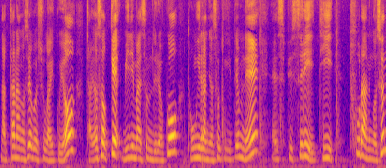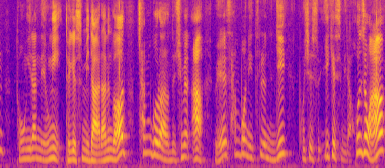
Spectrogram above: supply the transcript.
나타난 것을 볼 수가 있고요. 자, 여섯 개 미리 말씀드렸고 동일한 여섯 개이기 때문에 SP3D2라는 것은 동일한 내용이 되겠습니다. 라는 것 참고로 알아두시면 아, 왜 3번이 틀렸는지 보실 수 있겠습니다. 혼성화,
